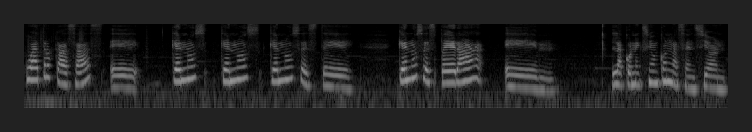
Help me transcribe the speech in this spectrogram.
cuatro casas? Eh, ¿Qué nos, nos, nos, este, nos espera eh, la conexión con la ascensión?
